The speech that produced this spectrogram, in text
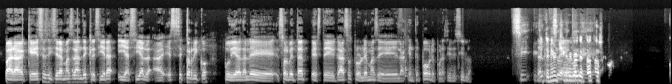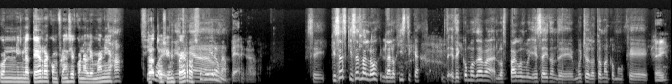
para que ese se hiciera más grande, creciera y así a, la- a ese sector rico pudiera darle, solventar este, gastos, problemas de la gente pobre, por así decirlo. Sí, Dale, Tenía un chingo eh, igual de tratos con, Inglaterra, con Francia, con Alemania. Ajá, Sí, Tratos bien tenía- perros. güey era tenía- una verga. Sí, quizás, quizás la, lo- la logística de, de cómo daba los pagos, güey, es ahí donde muchos lo toman como que Ey,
